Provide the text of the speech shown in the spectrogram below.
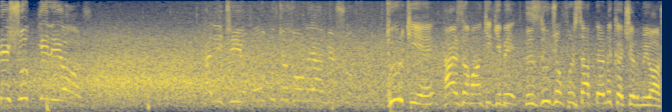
Ve şut geliyor. Kaleciyi oldukça zorlayan bir şut. Türkiye her zamanki gibi hızlı hücum fırsatlarını kaçırmıyor.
